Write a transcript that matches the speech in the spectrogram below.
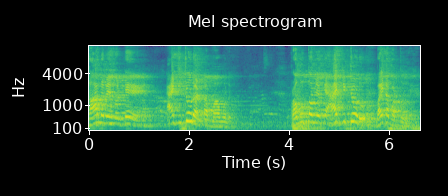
కారణం ఏమంటే యాటిట్యూడ్ అంటాం మామూలు. ప్రభుత్వం యొక్క యాటిట్యూడ్ బయటపడుతుంది.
